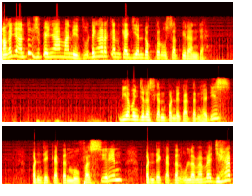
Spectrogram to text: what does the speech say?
Makanya antum supaya nyaman itu, dengarkan kajian Dr. Ustadz Piranda. Dia menjelaskan pendekatan hadis, pendekatan mufassirin, pendekatan ulama majhab,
